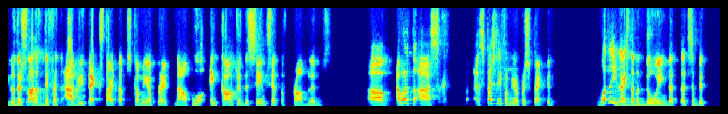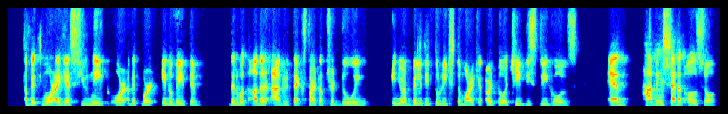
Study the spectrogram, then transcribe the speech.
you know there's a lot of different agri-tech startups coming up right now who encounter the same set of problems. Um, I wanted to ask, especially from your perspective, what are you guys doing that that's a bit a bit more, I guess, unique or a bit more innovative than what other agri-tech startups are doing in your ability to reach the market or to achieve these three goals? And having said that also,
